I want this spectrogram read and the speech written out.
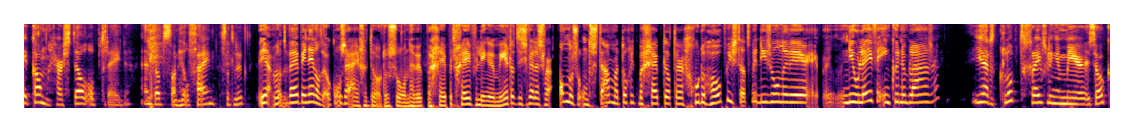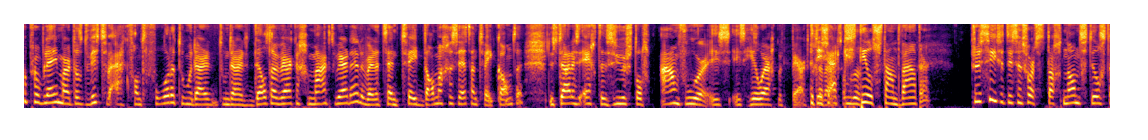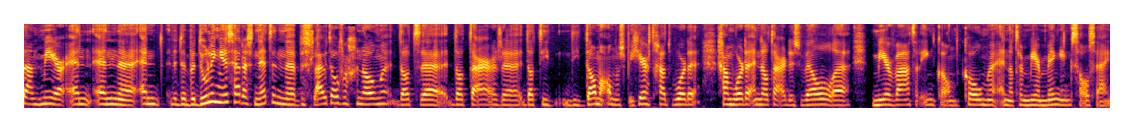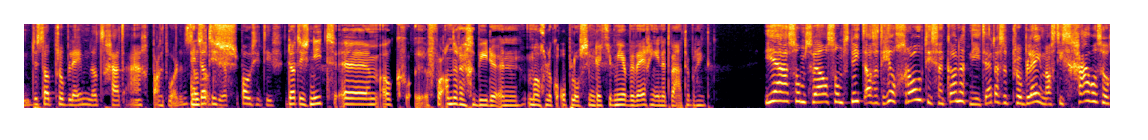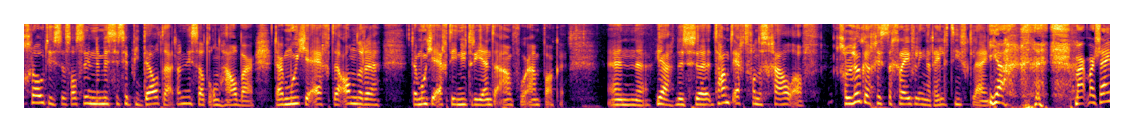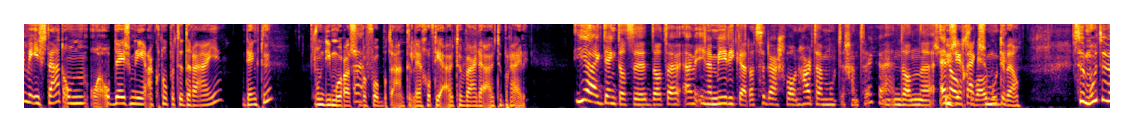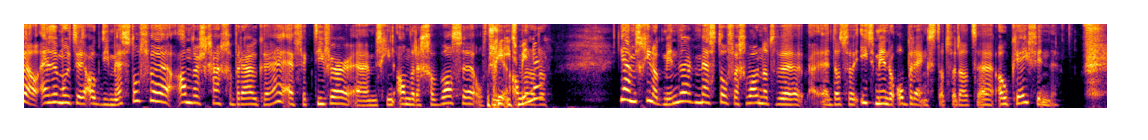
kan herstel optreden. En dat is dan heel fijn, als dat lukt. Ja, want wij hebben in Nederland ook onze eigen dode zone, heb ik begrepen. Het Gevelingenmeer, dat is weliswaar anders ontstaan... maar toch, ik begrijp dat er goede hoop is... dat we die zone weer nieuw leven in kunnen blazen? Ja, dat klopt. Grevelingenmeer is ook een probleem. Maar dat wisten we eigenlijk van tevoren toen, we daar, toen daar de deltawerken gemaakt werden. Er werden zijn twee dammen gezet aan twee kanten. Dus daar is echt de zuurstofaanvoer is, is heel erg beperkt. Het is geraakt, eigenlijk stilstaand water? Precies, het is een soort stagnant, stilstaand meer. En, en, uh, en de bedoeling is, hè, daar is net een uh, besluit over genomen... dat, uh, dat, daar, dat die, die dammen anders beheerd gaat worden, gaan worden... en dat daar dus wel meer water in kan komen... en dat er meer menging zal zijn. Dus dat probleem dat gaat aangepakt worden. Dus en dat, dat is, is positief. Dat is niet um, ook voor andere gebieden een mogelijke oplossing... dat je meer beweging in het water brengt? Ja, soms wel, soms niet. Als het heel groot is, dan kan het niet. Hè. Dat is het probleem. Als die schaal zo groot is, dus als in de Mississippi Delta... dan is dat onhaalbaar. Daar moet je echt, de andere, daar moet je echt die nutriënten aanvoer aanpakken. En uh, ja, dus uh, het hangt echt van de schaal af. Gelukkig is de greveling relatief klein. Ja, maar, maar zijn we in staat om op deze manier aan knoppen te draaien, denkt u? Om die moerassen uh, bijvoorbeeld aan te leggen of die uiterwaarden uit te breiden? Ja, ik denk dat, uh, dat uh, in Amerika dat ze daar gewoon hard aan moeten gaan trekken. En dan, uh, dus en ook gewoon, ze moeten wel? Ze moeten wel. En ze moeten ook die meststoffen anders gaan gebruiken. Hè? Effectiever, misschien andere gewassen. Of misschien iets andere... minder? Ja, misschien ook minder meststoffen. Gewoon dat we, dat we iets minder opbrengst. Dat we dat oké okay vinden.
